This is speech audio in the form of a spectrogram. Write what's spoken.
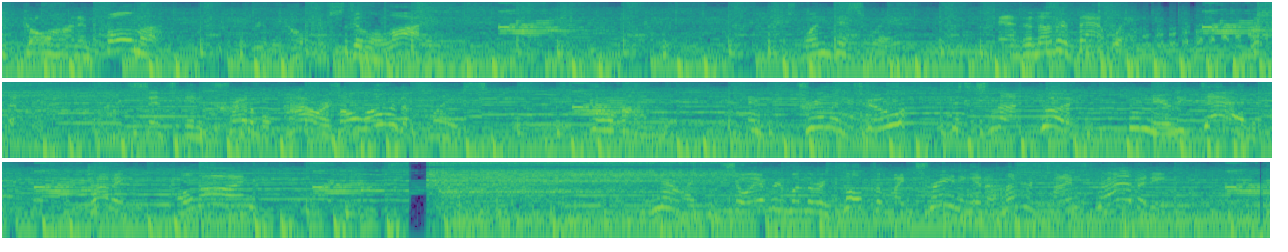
Krillin, Gohan, and Bulma. I really hope they're still alive. There's one this way, and another that way. What the? I'm sensing incredible powers all over the place. Gohan! And Krillin too? This is not good. They're nearly dead. I'm coming. Hold on. Now I can show everyone the results of my training in a hundred times gravity.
